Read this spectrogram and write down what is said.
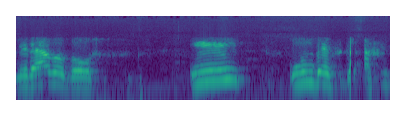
grado 2 y un desgaste.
